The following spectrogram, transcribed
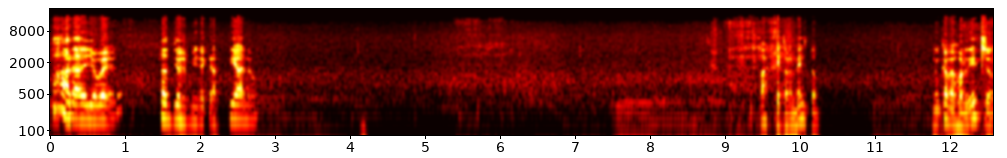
Para de llover. Gran dios minecraftiano. ¡Ah, qué tormento! Nunca mejor dicho.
